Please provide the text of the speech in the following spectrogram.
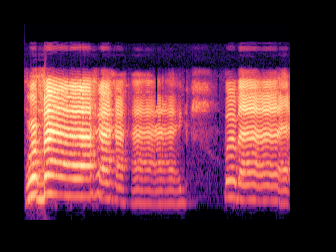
we're back. We're back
